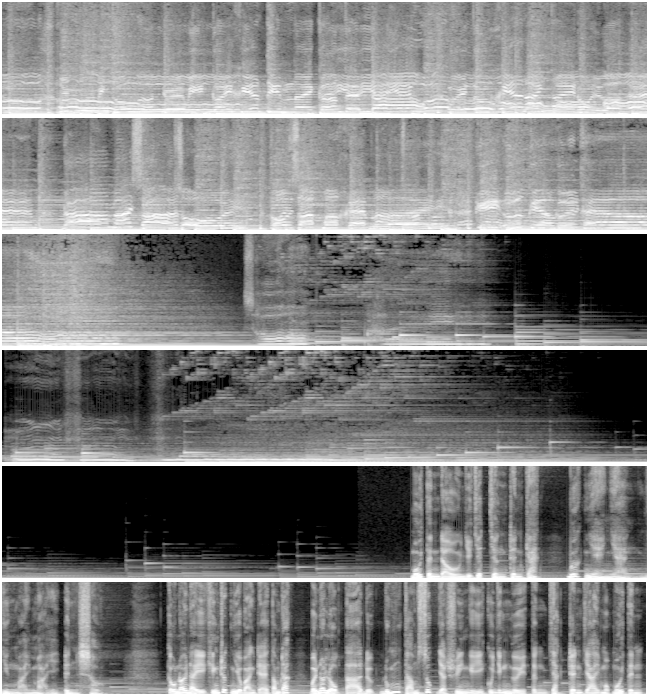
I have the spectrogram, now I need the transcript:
Mối tình đầu như vết chân trên cát Bước nhẹ nhàng nhưng mãi mãi in sâu Câu nói này khiến rất nhiều bạn trẻ tâm đắc bởi nó lột tả được đúng cảm xúc và suy nghĩ của những người từng dắt trên vai một mối tình.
